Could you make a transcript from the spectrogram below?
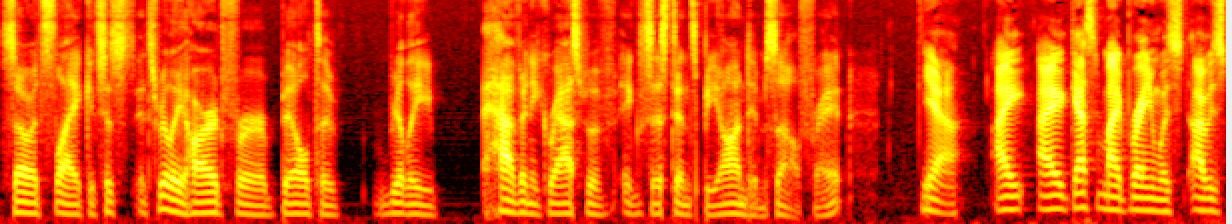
So it's like it's just it's really hard for Bill to really have any grasp of existence beyond himself, right? Yeah. I, I guess my brain was I was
